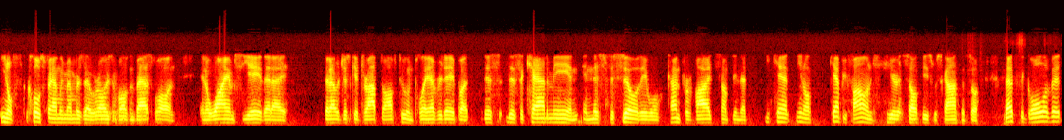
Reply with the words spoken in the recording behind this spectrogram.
you know, close family members that were always involved in basketball and in a YMCA that I that I would just get dropped off to and play every day. But this this academy and, and this facility will kind of provide something that you can't you know can't be found here in southeast Wisconsin. So that's the goal of it.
